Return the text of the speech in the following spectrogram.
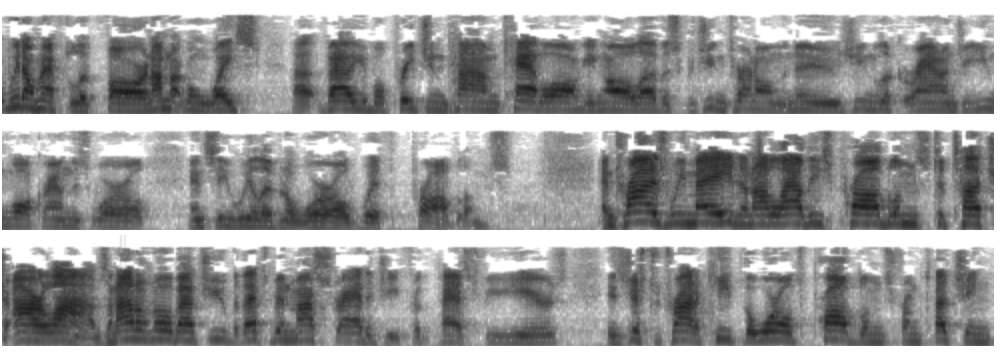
We don't have to look far, and I'm not going to waste uh, valuable preaching time cataloging all of us, but you can turn on the news, you can look around you, you can walk around this world and see we live in a world with problems. And try as we may to not allow these problems to touch our lives. And I don't know about you, but that's been my strategy for the past few years, is just to try to keep the world's problems from touching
